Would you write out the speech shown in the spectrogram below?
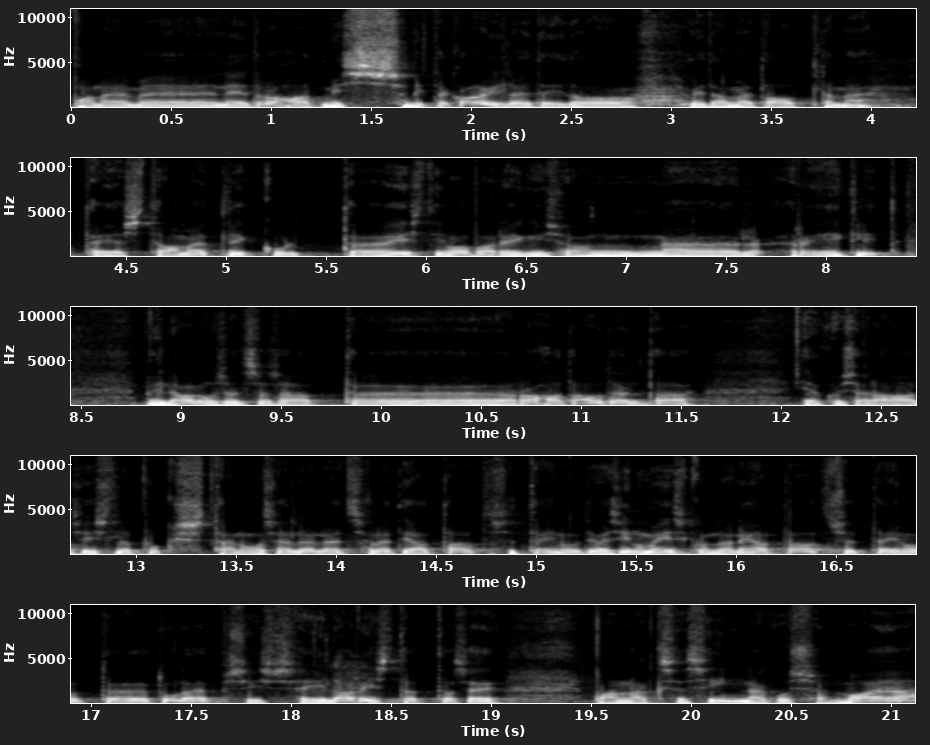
paneme need rahad, mis mitte Karilaid ei too, mida me taotleme täiesti ametlikult. Eesti Vabariigis on äh, reeglid, mille alusel sa saad äh, raha taodelda ja kui see raha siis lõpuks tänu sellele, et sa oled head taotlused teinud ja sinu meeskond on head taotlused teinud, äh, tuleb, siis ei laristata, see pannakse sinna, kus on vaja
